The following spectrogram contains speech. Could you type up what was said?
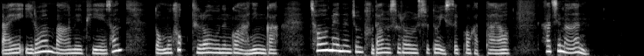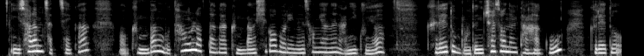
나의 이러한 마음에 비해선 너무 훅 들어오는 거 아닌가. 처음에는 좀 부담스러울 수도 있을 것 같아요. 하지만 이 사람 자체가 어, 금방 뭐 타올랐다가 금방 식어버리는 성향은 아니고요. 그래도 모든 최선을 다하고 그래도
